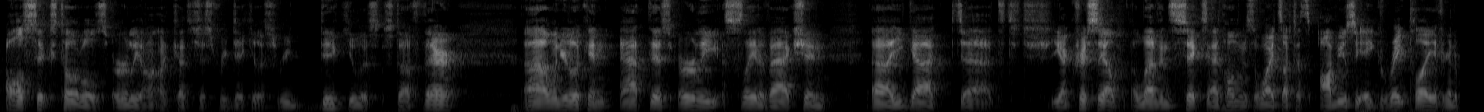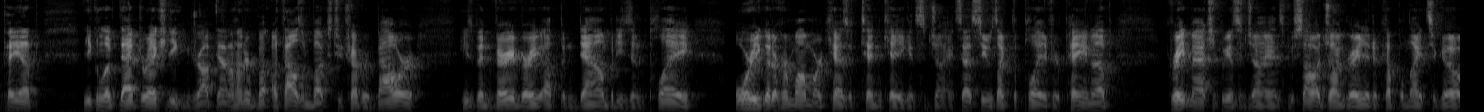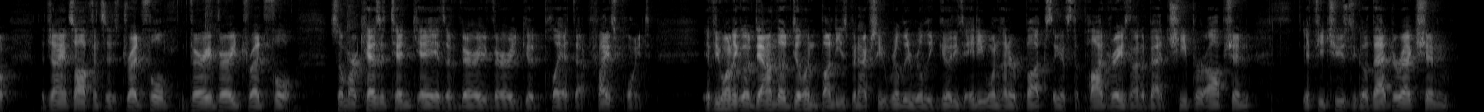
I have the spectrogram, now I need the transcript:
all six totals early on. Like, that's just ridiculous. Ridiculous stuff there. Uh, when you're looking at this early slate of action, uh, you got uh, you got Chris Sale, 11-6 at home against the White Sox. That's obviously a great play if you're going to pay up. You can look that direction. You can drop down a hundred, a thousand bucks to Trevor Bauer. He's been very, very up and down, but he's in play. Or you go to German Marquez at 10K against the Giants. That seems like the play if you're paying up. Great matchup against the Giants. We saw what Jon Gray did a couple nights ago. The Giants' offense is dreadful, very, very dreadful. So Marquez at 10K is a very, very good play at that price point. If you want to go down though, Dylan Bundy's been actually really, really good. He's 8100 bucks against the Padres, not a bad cheaper option if you choose to go that direction.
